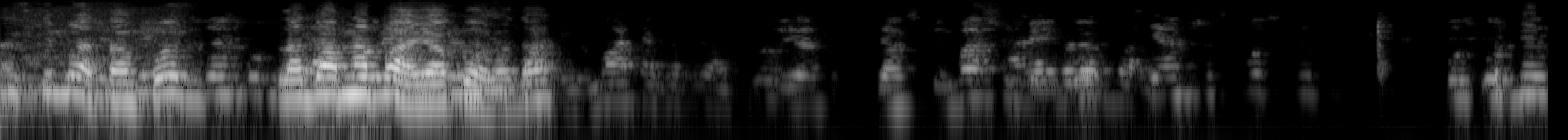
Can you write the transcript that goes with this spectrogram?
Am schimbat, am fost la doamna Paiu acolo, da? Moartea Gabriel. I-am schimbat și pe i-am și spus că urmez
